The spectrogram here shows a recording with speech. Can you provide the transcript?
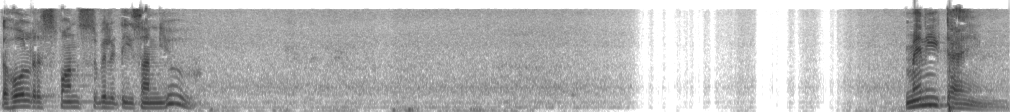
the whole responsibility is on you. Many times,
